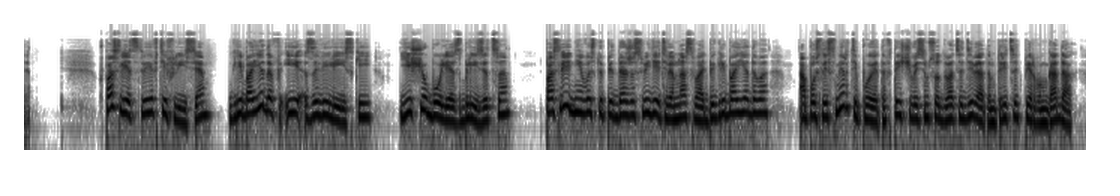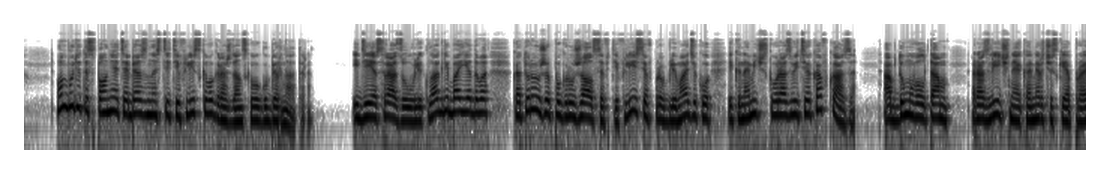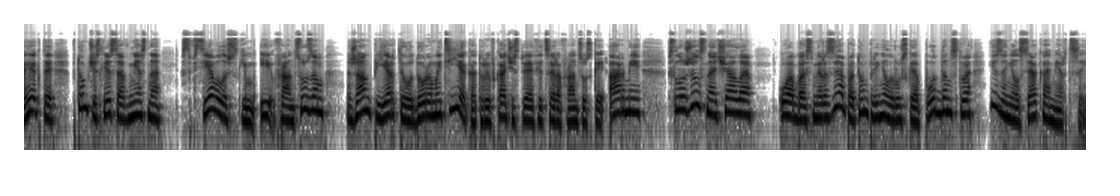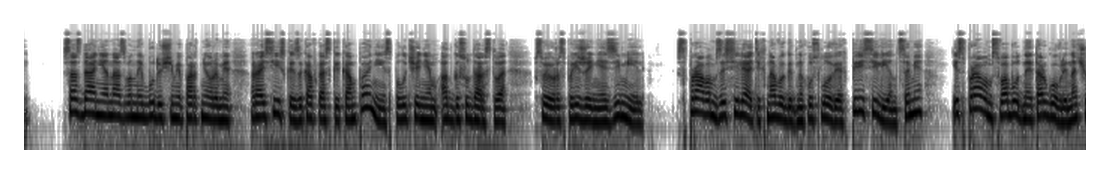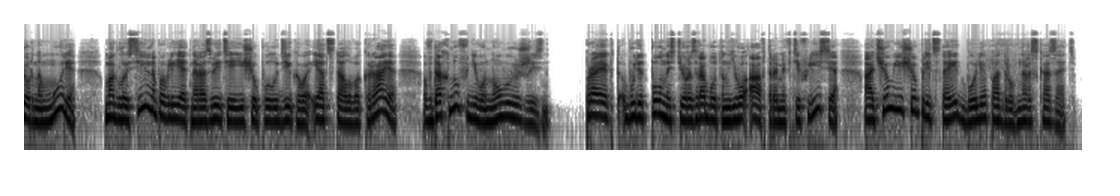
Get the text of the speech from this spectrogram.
Впоследствии в Тифлисе Грибоедов и Завелийский еще более сблизятся – Последний выступит даже свидетелем на свадьбе Грибоедова, а после смерти поэта в 1829-31 годах он будет исполнять обязанности тифлисского гражданского губернатора. Идея сразу увлекла Грибоедова, который уже погружался в Тифлисе в проблематику экономического развития Кавказа, обдумывал там различные коммерческие проекты, в том числе совместно с всеволожским и французом Жан-Пьер Теодором Этье, который в качестве офицера французской армии служил сначала у Аббас Мирзе, а потом принял русское подданство и занялся коммерцией. Создание названной будущими партнерами российской закавказской компании с получением от государства в свое распоряжение земель, с правом заселять их на выгодных условиях переселенцами и с правом свободной торговли на Черном море могло сильно повлиять на развитие еще полудикого и отсталого края, вдохнув в него новую жизнь. Проект будет полностью разработан его авторами в Тифлисе, о чем еще предстоит более подробно рассказать.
